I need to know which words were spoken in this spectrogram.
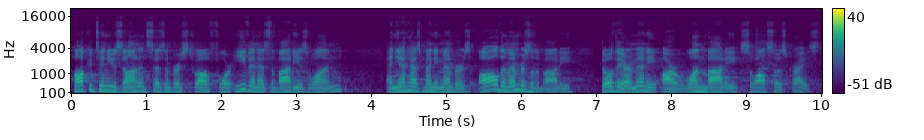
Paul continues on and says in verse 12, For even as the body is one, and yet has many members, all the members of the body, though they are many, are one body, so also is Christ.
